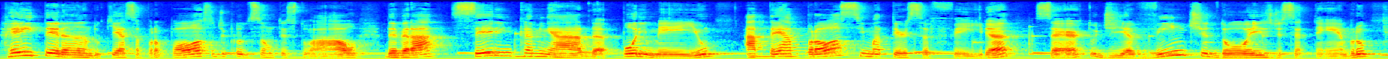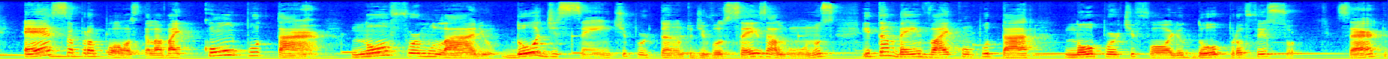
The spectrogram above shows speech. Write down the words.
reiterando que essa proposta de produção textual deverá ser encaminhada por e-mail até a próxima terça-feira, certo? Dia 22 de setembro. Essa proposta ela vai computar no formulário do discente, portanto, de vocês alunos, e também vai computar no portfólio do professor, certo?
